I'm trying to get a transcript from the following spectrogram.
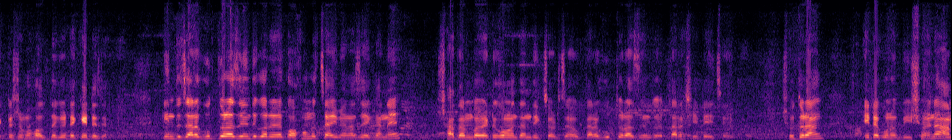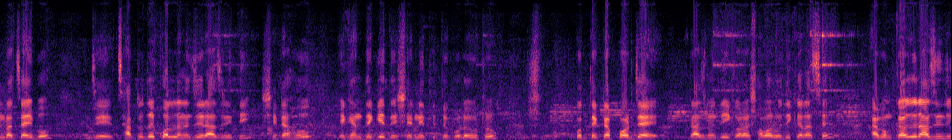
একটা সময় হল থেকে এটা কেটে যায়। কিন্তু যারা গুপ্ত রাজনীতি করে, এরা কখনো চাইবে না যে এখানে সাধারণভাবে একটা গণতান্ত্রিক চর্চা হোক। তারা গুপ্ত রাজনীতি করে, তারা সেটাই চাইবে। সুতরাং এটা কোনো বিষয় না। আমরা চাইব যে ছাত্রদের কল্যাণে যে রাজনীতি, সেটা হোক, এখান থেকে দেশের নেতৃত্ব গড়ে উঠুক। প্রত্যেকটা পর্যায়ে রাজনীতি করা সবার অধিকার আছে এবং কেউ যদি রাজনীতি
